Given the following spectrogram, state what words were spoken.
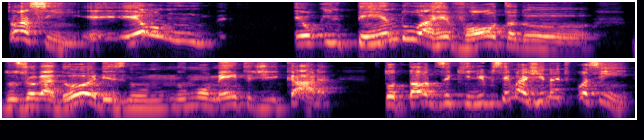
Então, assim, eu, eu entendo a revolta do, dos jogadores no, momento de, cara, total desequilíbrio. Você imagina, tipo assim,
